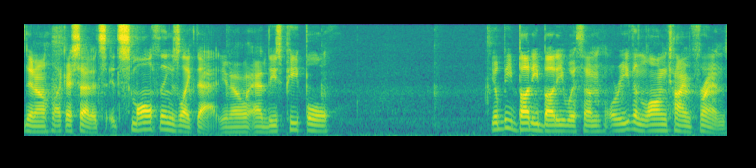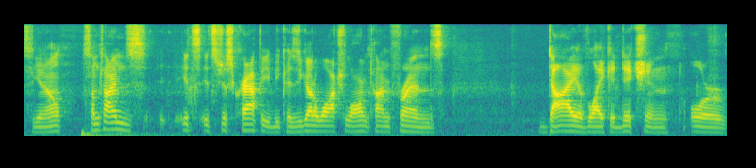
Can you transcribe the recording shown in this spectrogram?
you know, like I said, it's it's small things like that, you know, and these people you'll be buddy buddy with them or even longtime friends, you know. Sometimes it's it's just crappy because you got to watch longtime friends die of like addiction or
